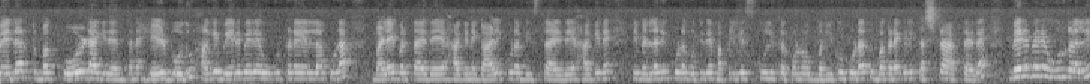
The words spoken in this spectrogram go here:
ವೆದರ್ ತುಂಬ ಕೋಲ್ಡ್ ಆಗಿದೆ ಅಂತಾನೆ ಹೇಳ್ಬೋದು. ಹಾಗೆ ಬೇರೆ ಬೇರೆ ಊರ್ ಕಡೆ ಎಲ್ಲ ಕೂಡ ಮಳೆ ಬರ್ತಾ ಇದೆ. ಹಾಗೆಯೇ ಗಾಳಿ ಕೂಡ ಬೀಸ್ತಾ ಇದೆ. ಹಾಗೆಯೇ ನಿಮ್ಮೆಲ್ಲರಿಗೂ ಕೂಡ ಗೊತ್ತಿದೆ ಮಕ್ಕಳಿಗೆ ಸ್ಕೂಲಿಗೆ ಕರ್ಕೊಂಡು ಹೋಗಿ ಬರ್ಲಿಕ್ಕೂ ಕೂಡ ತುಂಬ ಕಡೆಗಳಲ್ಲಿ ಕಷ್ಟ ಆಗ್ತಾ ಇದೆ. ಬೇರೆ ಬೇರೆ ಊರುಗಳಲ್ಲಿ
